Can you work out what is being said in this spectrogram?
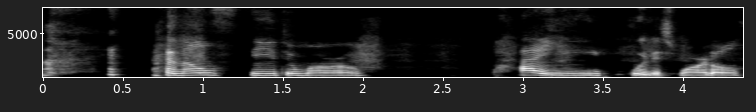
and I'll see you tomorrow. Bye, foolish mortals.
